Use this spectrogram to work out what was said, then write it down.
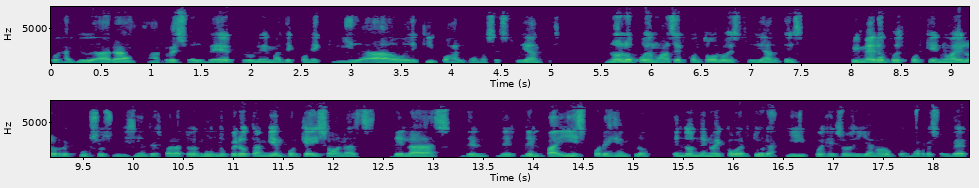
pues ayudar a, resolver problemas de conectividad o de equipos a algunos estudiantes. No lo podemos hacer con todos los estudiantes, primero pues porque no hay los recursos suficientes para todo el mundo, pero también porque hay zonas de las, del, del país, por ejemplo, en donde no hay cobertura y pues eso sí ya no lo podemos resolver.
